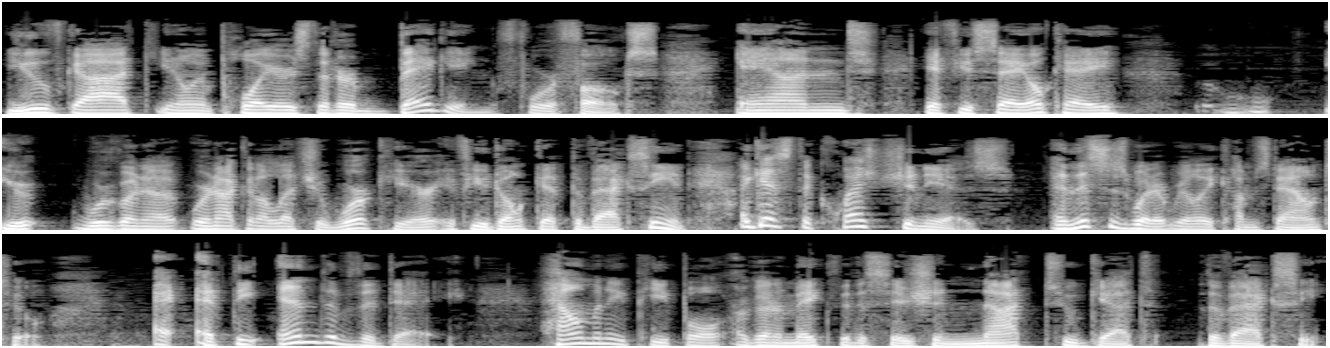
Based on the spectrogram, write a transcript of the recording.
You've got, you know, employers that are begging for folks. And if you say, okay, You're, we're going to, we're not going to let you work here if you don't get the vaccine. I guess the question is, and this is what it really comes down to. At the end of the day, how many people are going to make the decision not to get the vaccine?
